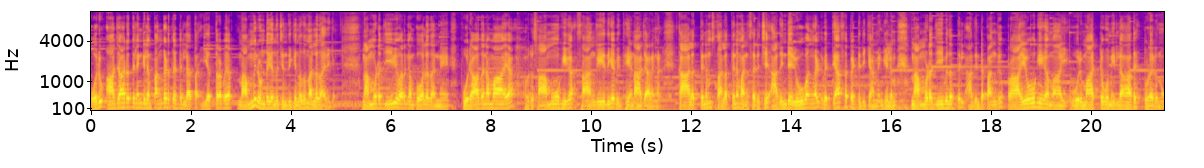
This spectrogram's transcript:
ഒരു ആചാരത്തിലെങ്കിലും പങ്കെടുത്തിട്ടില്ലാത്ത എത്ര പേർ നമ്മിലുണ്ട് എന്ന് ചിന്തിക്കുന്നത് നല്ലതായിരിക്കും. നമ്മുടെ ജീവിവർഗം പോലെ തന്നെ പുരാതനമായ ഒരു സാമൂഹിക സാങ്കേതിക വിദ്യയാണ് ആചാരങ്ങൾ. കാലത്തിനും സ്ഥലത്തിനും അനുസരിച്ച് അതിന്റെ രൂപങ്ങൾ വ്യത്യാസപ്പെട്ടിരിക്കാമെങ്കിലും നമ്മുടെ ജീവിതത്തിൽ അതിന്റെ പങ്ക് പ്രായോഗികമായി ഒരു മാറ്റവുമില്ലാതെ തുടരുന്നു.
